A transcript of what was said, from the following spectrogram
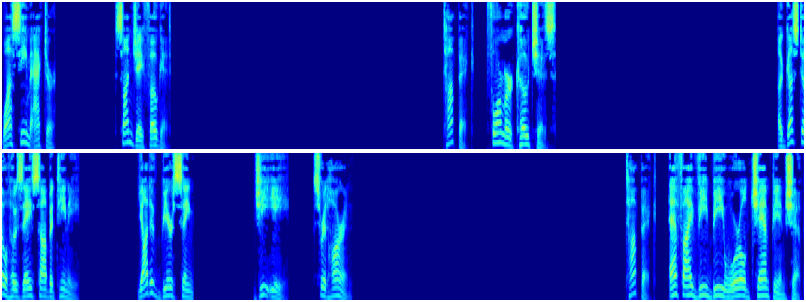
Wasim Akhtar Sanjay Phogat Former coaches Augusto José Sabatini Yadav Bir Singh G. E. Sridharan FIVB World Championship.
